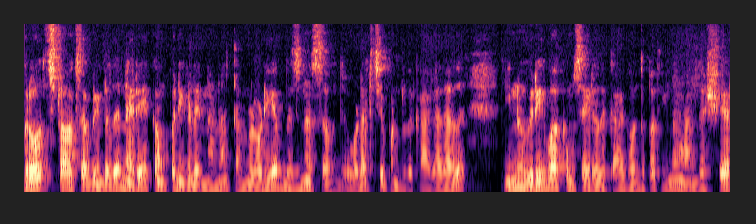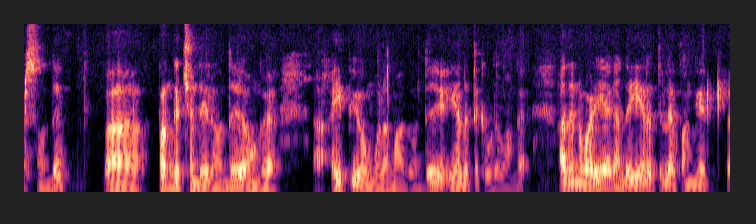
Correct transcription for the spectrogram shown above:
க்ரோத் ஸ்டாக்ஸ் அப்படின்றது நிறைய கம்பெனிகள் என்னென்னா தங்களுடைய பிஸ்னஸை வந்து வளர்ச்சி பண்ணுறதுக்காக அதாவது இன்னும் விரிவாக்கம் செய்கிறதுக்காக வந்து பார்த்திங்கன்னா அந்த ஷேர்ஸ் வந்து பங்குச்சந்தையில் வந்து அவங்க ஐபிஓ மூலமாக வந்து ஏலத்துக்கு விடுவாங்க. அதன் வழியாக அந்த ஏலத்தில் பங்கேற்ற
